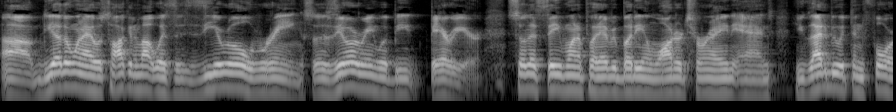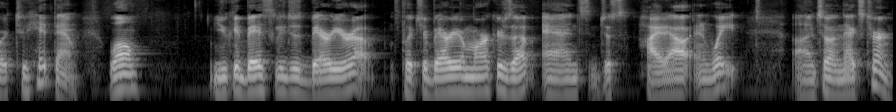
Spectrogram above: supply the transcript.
Um, the other one I was talking about was the Zero Ring. So the Zero Ring would be Barrier. So let's say you want to put everybody in water terrain and you got to be within 4 to hit them. Well, you can basically just barrier up. Put your barrier markers up and just hide out and wait uh, until the next turn.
